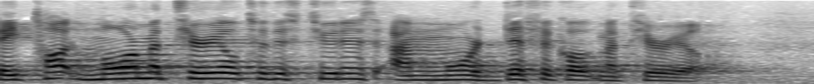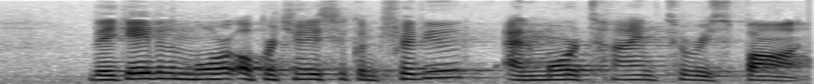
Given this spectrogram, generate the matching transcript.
they taught more material to the students and more difficult material. They gave them more opportunities to contribute and more time to respond.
